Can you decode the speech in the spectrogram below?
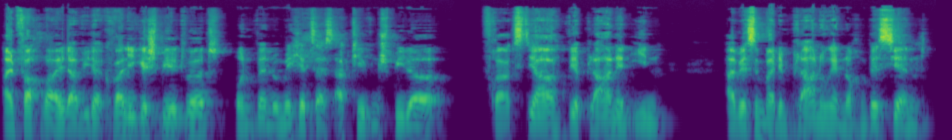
Einfach weil da wieder Quali gespielt wird. Und wenn du mich jetzt als aktiven Spieler fragst, ja, wir planen ihn, aber wir sind bei den Planungen noch ein bisschen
